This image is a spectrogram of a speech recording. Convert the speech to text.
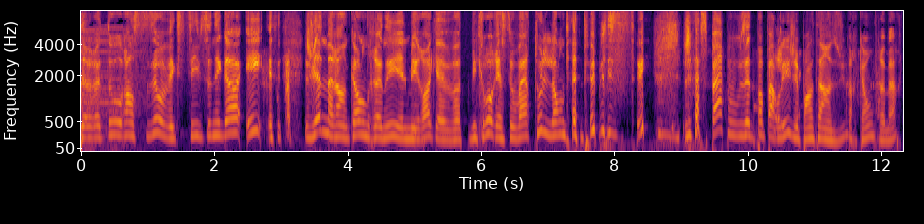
De retour en studio avec Steve Zuniga et je viens de me rendre compte, René et Elmira, que votre micro reste ouvert tout le long de la publicité. J'espère que vous vous êtes pas parlé. J'ai pas entendu, par contre, remarque.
